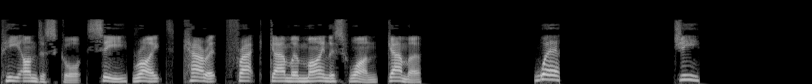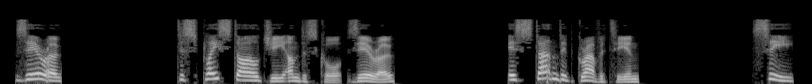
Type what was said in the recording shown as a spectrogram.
P underscore C right caret frac gamma minus one gamma where G zero display style G underscore zero is standard gravity and C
